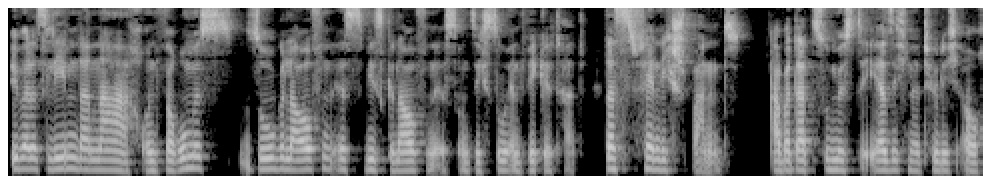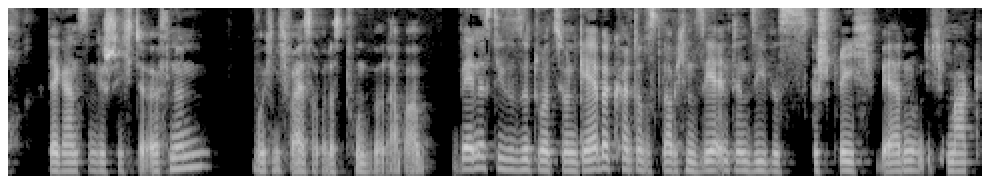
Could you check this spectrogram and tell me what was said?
über das Leben danach und warum es so gelaufen ist, wie es gelaufen ist und sich so entwickelt hat. Das fände ich spannend. Aber dazu müsste er sich natürlich auch der ganzen Geschichte öffnen, wo ich nicht weiß, ob er das tun würde. Aber wenn es diese Situation gäbe, könnte das, glaube ich, ein sehr intensives Gespräch werden. Und ich mag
